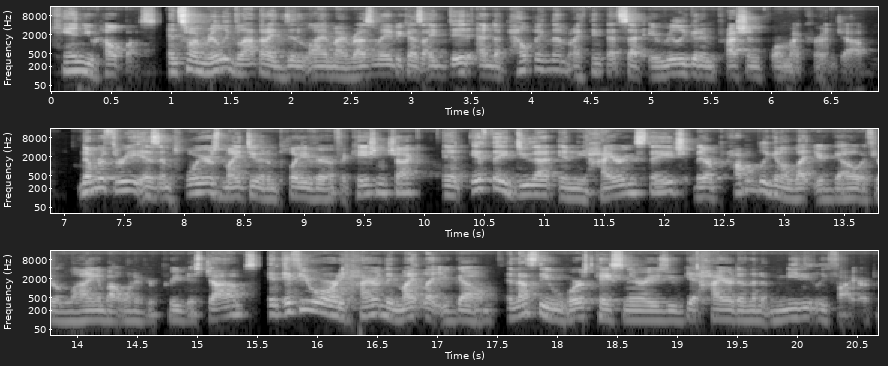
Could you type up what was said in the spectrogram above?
Can you help us? And so I'm really glad that I didn't lie in my resume because I did end up helping them. And I think that set a really good impression for my current job. Number three is employers might do an employee verification check. And if they do that in the hiring stage, they're probably going to let you go if you're lying about one of your previous jobs. And if you were already hired, they might let you go. And that's the worst case scenario is you get hired and then immediately fired.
